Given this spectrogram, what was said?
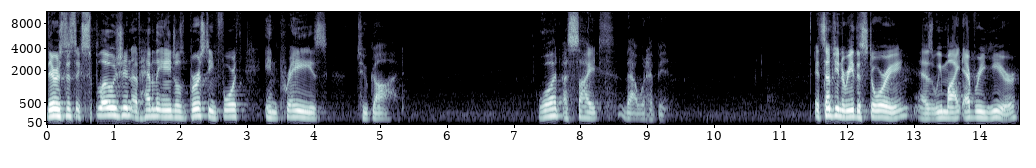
there is this explosion of heavenly angels bursting forth in praise to God. What a sight that would have been. It's tempting to read the story, as we might every year,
